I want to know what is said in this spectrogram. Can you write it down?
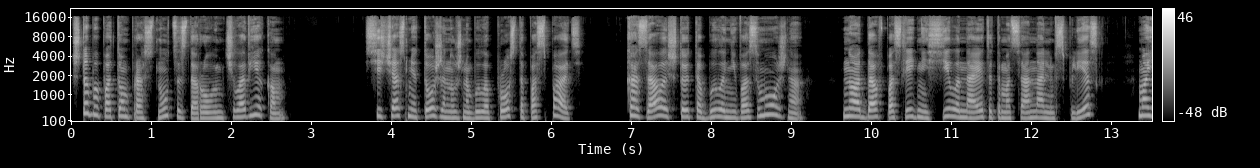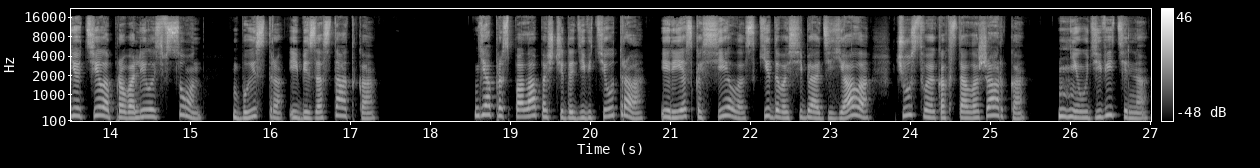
чтобы потом проснуться здоровым человеком. Сейчас мне тоже нужно было просто поспать. Казалось, что это было невозможно, но отдав последние силы на этот эмоциональный всплеск, мое тело провалилось в сон, быстро и без остатка. Я проспала почти до девяти утра и резко села, скидывая себя одеяло, чувствуя, как стало жарко. Неудивительно.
